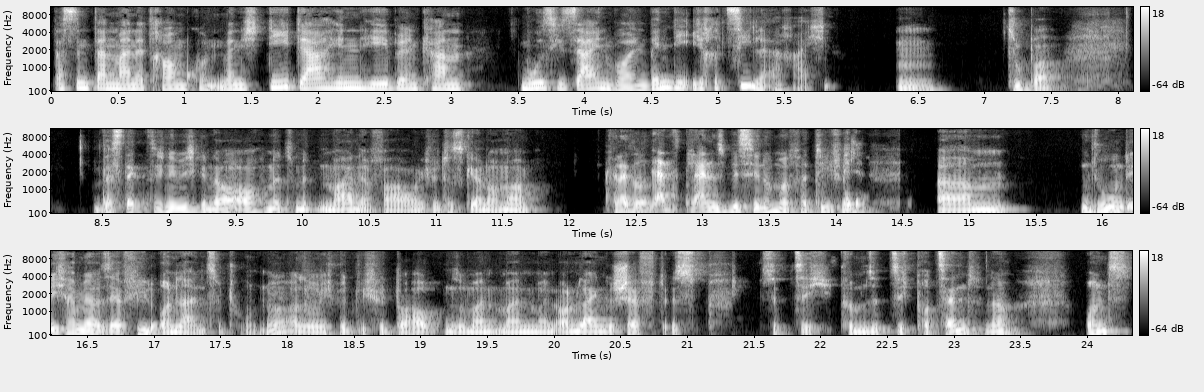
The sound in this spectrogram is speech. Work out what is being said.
das sind dann meine Traumkunden, wenn ich die dahin hebeln kann, wo sie sein wollen, wenn die ihre Ziele erreichen. Mhm. Super. Das deckt sich nämlich genau auch mit, mit meinen Erfahrungen. Ich würde das gerne nochmal, vielleicht so ein ganz kleines bisschen nochmal vertiefen. Ähm, du und ich haben ja sehr viel online zu tun. Ne? Also ich würde ich würd behaupten, so mein, mein, mein Online-Geschäft ist 70, 75 Prozent. Ne? Und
